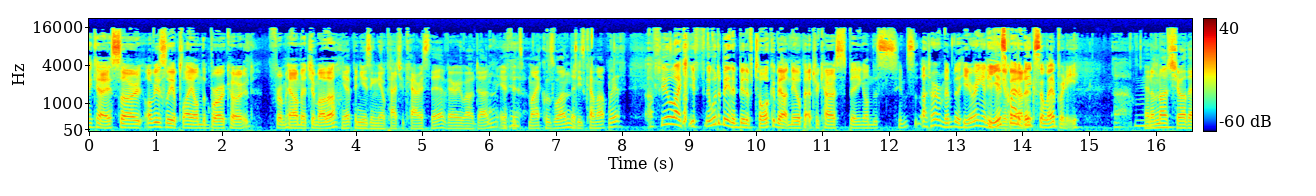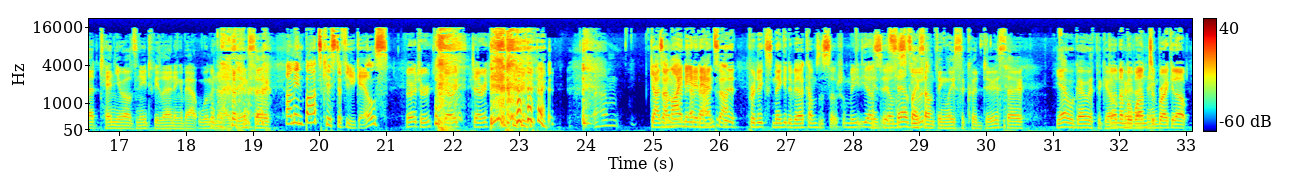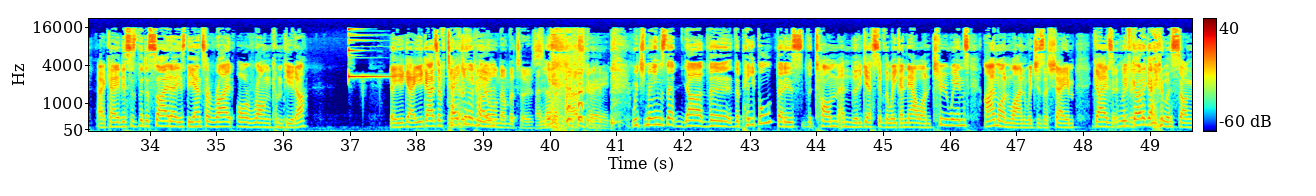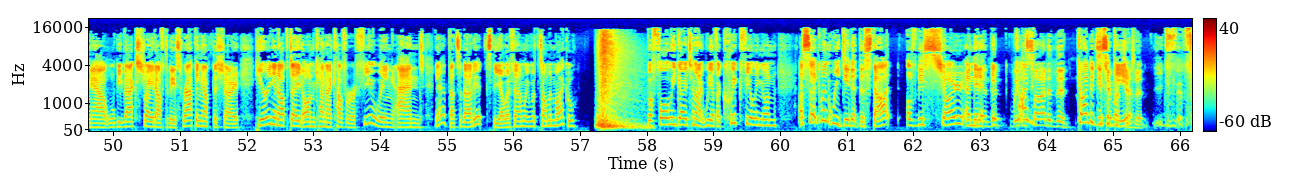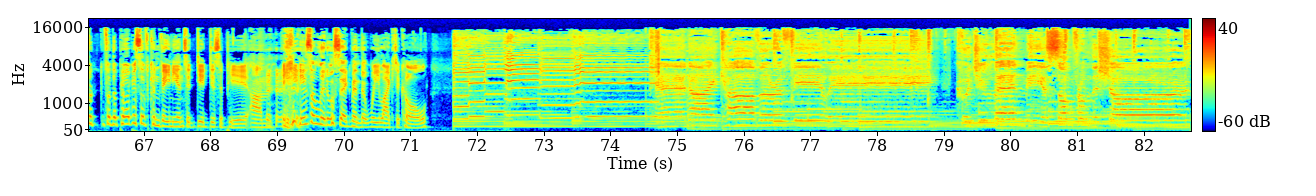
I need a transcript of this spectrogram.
Okay, so obviously a play on the bro code from How I Met Your Mother. Yep, and using Neil Patrick Harris there, very well done. If it's Michael's one that he's come up with, I feel like if there would have been a bit of talk about Neil Patrick Harris being on The Simpsons, I don't remember hearing anything He is quite a big it. celebrity. and I'm not sure that ten-year-olds need to be learning about womanizing. so I mean, Bart's kissed a few girls. Very true, Terry. Terry. um, Guys, I might need an app answer. That predicts negative outcomes of social media. it, it sounds sounds like something Lisa could do. So yeah, we'll go with the girl. Got number code, one to break it up. Okay, this is the decider. Is the answer right or wrong, computer? There you go. You guys have taken it Be all home, number twos. Another pass grade. which means that uh, the the people that is the Tom and the guest of the week are now on two wins. I'm on one, which is a shame, guys. We've got to go to a song now. We'll be back straight after this, wrapping up the show, hearing an update on Can I Cover a Feeling, and yeah, that's about it. It's the Yellow Family with Tom and Michael. Before we go tonight, we have a quick feeling on a segment we did at the start of this show, and then Yeah, it, it we kind of decided that kind of it's too much disappeared. effort. for for the purpose of convenience, it did disappear. Um, it is a little segment that we like to call. Can I cover a feeling? Could you lend me a song from the show?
